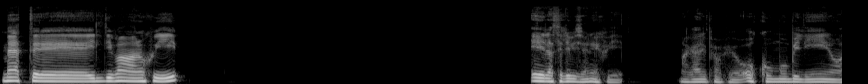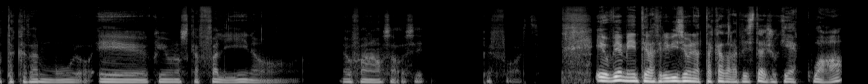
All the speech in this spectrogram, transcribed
Mettere il divano qui. E la televisione qui. Magari proprio o con un mobilino attaccato al muro. E qui uno scaffalino. Devo fare una cosa così. Per forza. E ovviamente la televisione attaccata alla PlayStation, che è qua.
